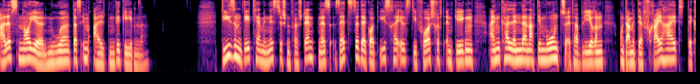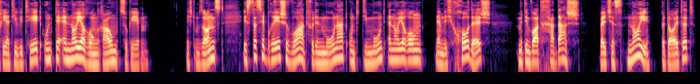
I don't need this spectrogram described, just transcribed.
alles Neue nur das im Alten Gegebene. Diesem deterministischen Verständnis setzte der Gott Israels die Vorschrift entgegen, einen Kalender nach dem Mond zu etablieren und damit der Freiheit, der Kreativität und der Erneuerung Raum zu geben. Nicht umsonst ist das hebräische Wort für den Monat und die Monderneuerung, nämlich Chodesh, mit dem Wort Chadash, welches neu bedeutet,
